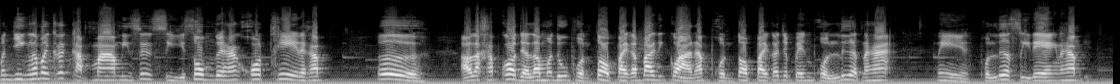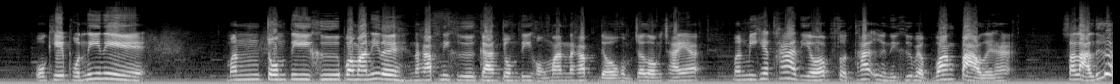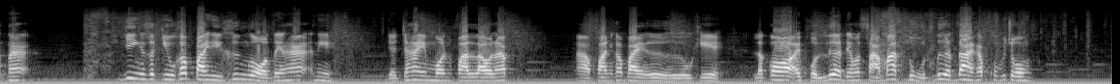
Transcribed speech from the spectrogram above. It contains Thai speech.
มันยิงแล้วมันก็กลับมามีเส้นสีส้มด้วยฮะ โคตรเท่เลยครับ เออ เอาละครับก็เดี๋ยวเรามาดูผลต่อไปกันบ้างดีกว่านะ ผลต่อไปก็จะเป็นผลเลือดนะฮะ นี่ ผลเลือดสีแดงนะครับ โอเค ผลนี้นี่ มันโจมตีคือประมาณนี้เลยนะครับนี่คือการโจมตีของมันนะครับ เดี๋ยวผมจะลองใช้ฮะมันมีแค่ท่าเดียวครับส่วนท่าอื่นนี่คือแบบว่างเปล่าเลยนะฮะสละเลือดนะฮะยิงสกิลเข้าไปนี่ครึ่งโหลดเลยนะฮะนี่เดี๋ยวจะให้มอนฟันเรานะครับอ่าฟันเข้าไปเออโอเค แล้วก็ไอ้ผลเลือดเนี่ยมันสามารถดูดเลือดได้ครับคุณผู้ชม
